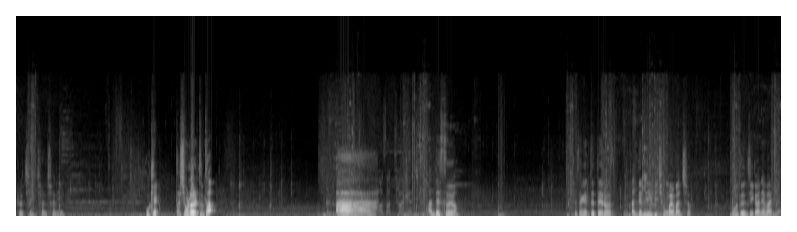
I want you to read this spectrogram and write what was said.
그렇지 천천히. 오케이 다시 올라를 틈타. 아 안됐어요 세상엔 뜻대로 안 되는 일이 정말 많죠. 뭐든지 간에 말이야.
